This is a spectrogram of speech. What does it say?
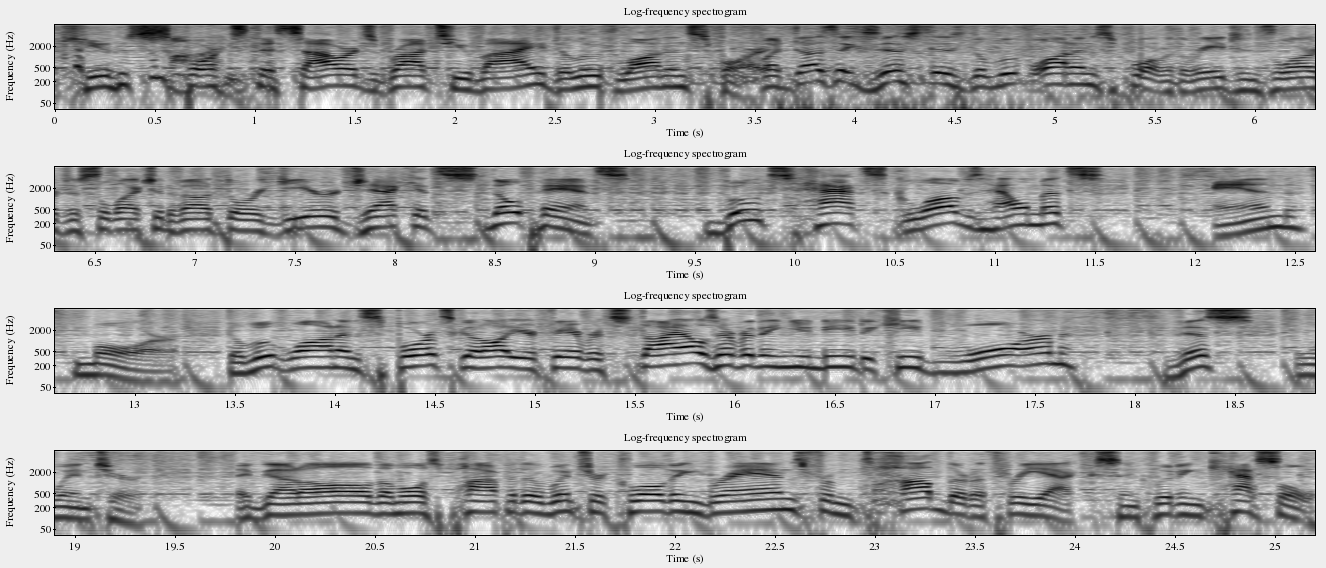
KQ. Sports this hour is brought to you by Duluth Lawn and Sport. What does exist is Duluth Lawn and Sport with the region's largest selection of outdoor gear, jackets, snow pants, boots, hats, gloves, helmets, and more. Duluth Lawn and Sports got all your favorite styles, everything you need to keep warm this winter. They've got all the most popular winter clothing brands from toddler to 3X, including Kessel,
